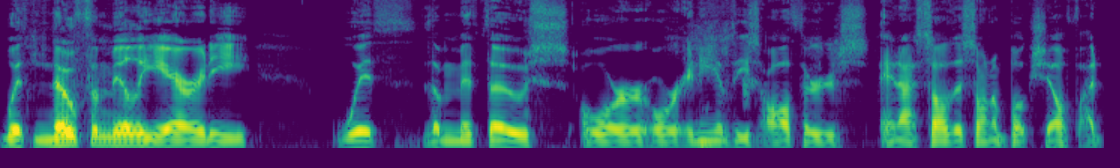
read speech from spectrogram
with no familiarity with the mythos or or any of these authors, and I saw this on a bookshelf, I'd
